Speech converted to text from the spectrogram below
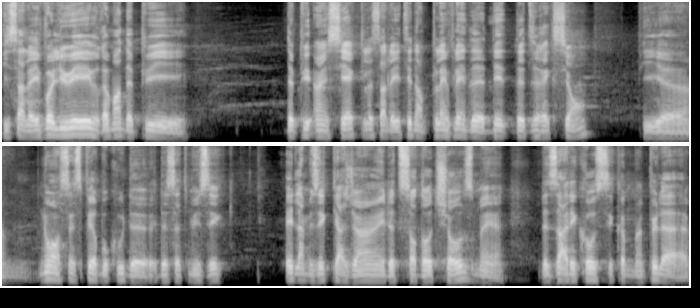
Puis ça a évolué vraiment depuis, depuis un siècle. Ça a été dans plein, plein de, de- de directions. Puis euh, nous, on s'inspire beaucoup de, de cette musique et de la musique cajun et de toutes sortes d'autres choses. Mais le Zydeco, c'est comme un peu la,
